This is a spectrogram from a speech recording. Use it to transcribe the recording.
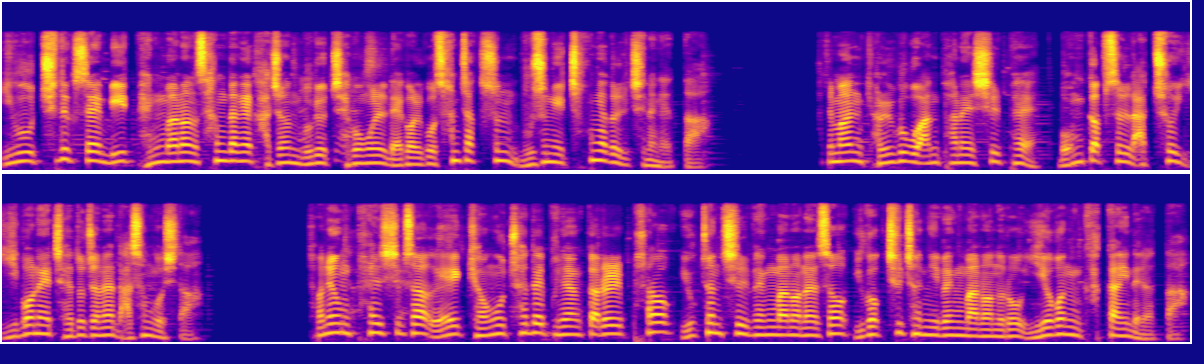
이후 취득세 및 100만원 상당의 가전 무료 제공을 내걸고 선착순 무순위 청약을 진행했다. 하지만 결국 완판에 실패, 몸값을 낮춰 이번에 재도전에 나선 것이다. 전용 84의 경우 최대 분양가를 8억 6,700만 원에서 6억 7,200만 원으로 2억 원 가까이 내렸다.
